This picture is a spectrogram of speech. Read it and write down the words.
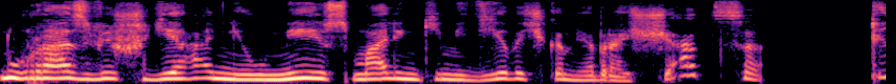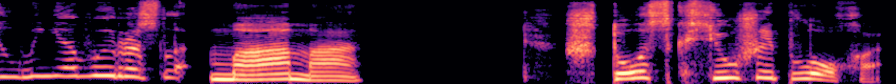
ну разве ж я не умею с маленькими девочками обращаться? Ты у меня выросла. Мама! Что с Ксюшей плохо?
